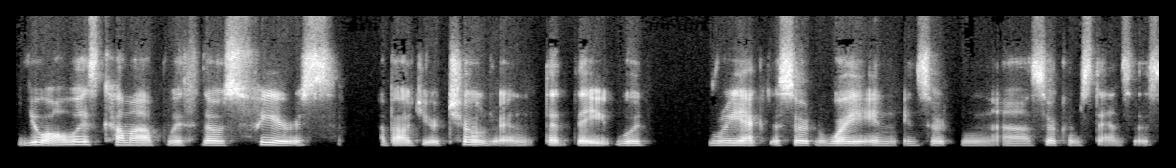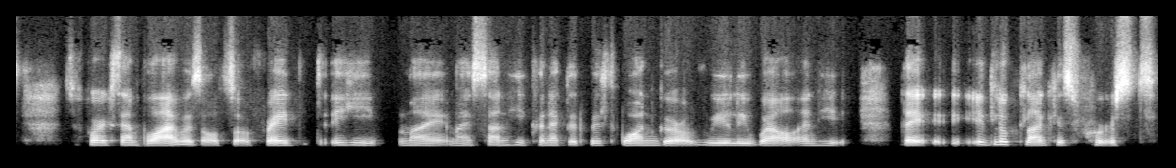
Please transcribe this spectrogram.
you always come up with those fears about your children that they would react a certain way in in certain uh, circumstances. So for example i was also afraid he my my son he connected with one girl really well and he they it looked like his first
